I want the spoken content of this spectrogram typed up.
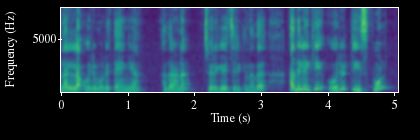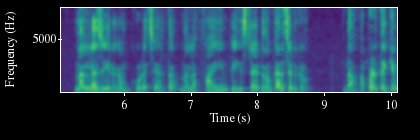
നല്ല ഒരു മുറി തേങ്ങ അതാണ് ചുരുക്കി വെച്ചിരിക്കുന്നത്. അതിലേക്ക് ഒരു ടീസ്പൂൺ നല്ല ജീരകം കൂടെ ചേർത്ത് നല്ല ഫൈൻ പേസ്റ്റായിട്ട് നമുക്ക് അരച്ചെടുക്കണം. ഇതാ അപ്പോഴത്തേക്കും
